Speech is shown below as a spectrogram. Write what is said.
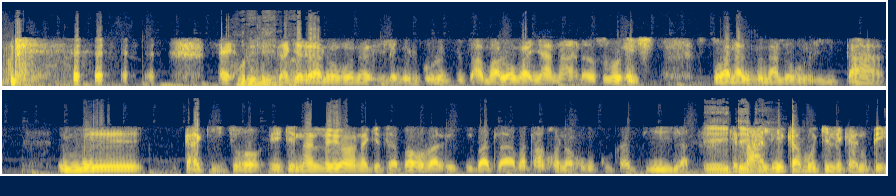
Rileng, ga ke re gona ile mo dikolong tse tsa malobanyanana so eish tswana se na le go ita mme ka kitso e ke nang le yona ke tshepa gore baretsi ba tla ba tla kgona go kuka tila Eh, ke tla leka mo ke lekang teng.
